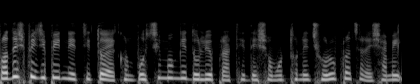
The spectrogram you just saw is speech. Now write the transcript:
প্রদেশ বিজেপির নেতৃত্ব এখন পশ্চিমবঙ্গে দলীয় প্রার্থীদের সমর্থনে ঝোড়ো প্রচারে সামিল।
